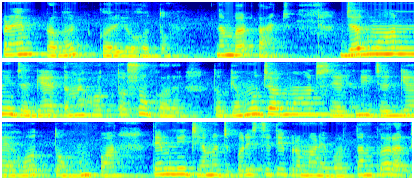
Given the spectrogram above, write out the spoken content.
પ્રેમ પ્રગટ કર્યો હતો. નંબર પાંચ. જગમોહનની જગ્યાએ તમે હોત તો શું કરે? તો કે હું જગમોહન શેઠની જગ્યાએ હોત તો હું પણ તેમની જેમ જ પરિસ્થિતિ પ્રમાણે વર્તન કરત.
